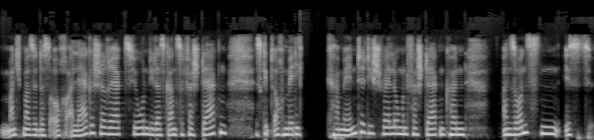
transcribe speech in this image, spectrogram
Manchmal sind das auch allergische Reaktionen, die das Ganze verstärken. Es gibt auch Medikamente, die Schwellungen verstärken können. Ansonsten ist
